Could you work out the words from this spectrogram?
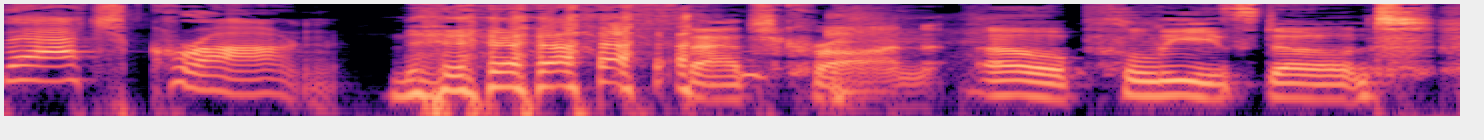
Thatchcron. Thatch Kron. Oh, please don't.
